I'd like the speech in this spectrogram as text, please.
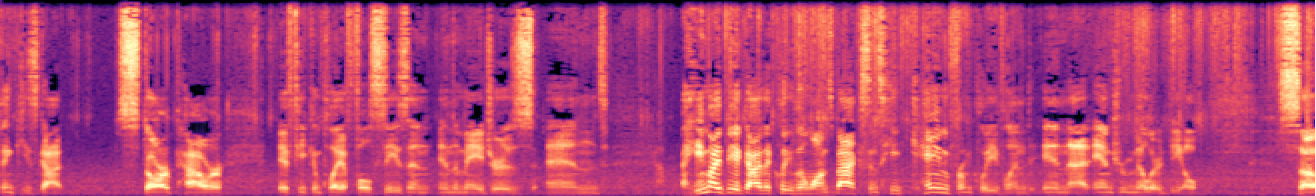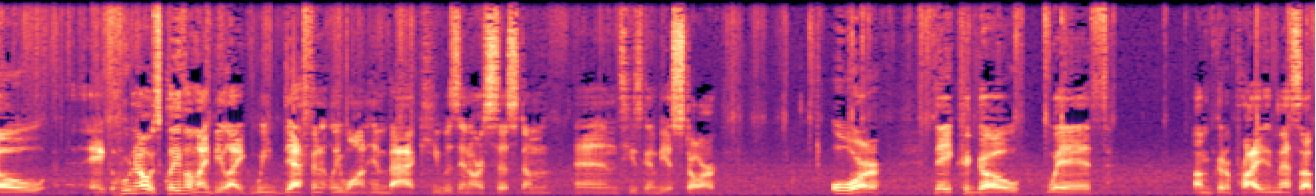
think he's got star power if he can play a full season in the majors, and he might be a guy that Cleveland wants back since he came from Cleveland in that Andrew Miller deal. So who knows? Cleveland might be like, we definitely want him back. He was in our system and he's going to be a star. Or they could go with, I'm going to probably mess up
